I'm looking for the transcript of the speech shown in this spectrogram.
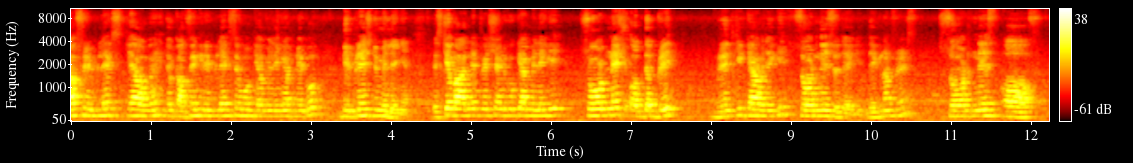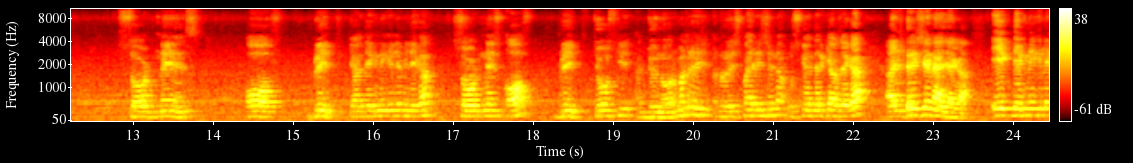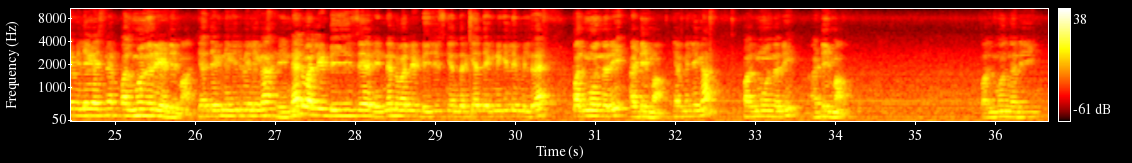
cough reflex क्या हो गए जो कफिंग रिफ्लेक्स है, वो क्या मिलेंगे अपने को? डिप्रेस्ड मिलेंगे। इसके बाद में पेशेंट को क्या मिलेगी? Shortness of the breath breath की क्या हो जाएगी? शॉर्टनेस हो जाएगी। देखना friends shortness of shortness of breath क्या देखने के लिए मिलेगा? शॉर्टनेस ऑफ़ ब्रीथ जो उसकी जो नॉर्मल रेस्पायरेशन है, उसके अंदर क्या हो जाएगा? अल्ट्रेशन आ जाएगा। एक देखने के लिए मिलेगा इसमें पल्मोनरी एडिमा क्या देखने के लिए मिलेगा? रिनल वाली डिज़ीज़ है। रिनल वाली डिज़ीज़ के अंदर क्या देखने के लिए मिल रहा है? पल्मोनरी अडिमा क्या मिलेगा? Pulmonary oedema. पल्मोनरी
